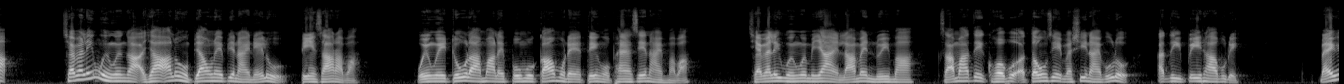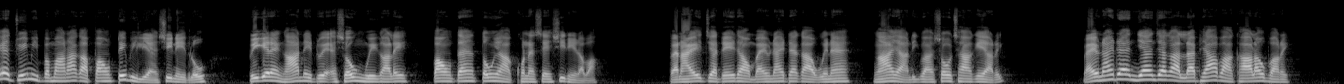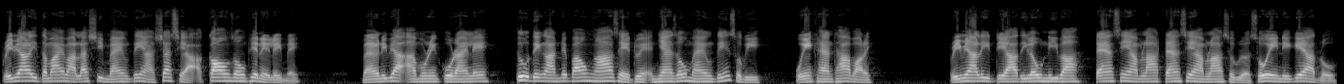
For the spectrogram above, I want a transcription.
ချန်ပီယံလိဝင်ခွင့်ကအရာအလုံးကိုပြောင်းလဲပြနိုင်တယ်လို့တင်စားတာပါ။ဝင်ငွေတိုးလာမှလည်းပုံမကောင်းမတဲ့အသင်းကိုဖန်ဆင်းနိုင်မှာပါ။ချန်ပီယံလိဝင်ခွင့်မရရင်လာမယ့်ຫນွေမှာကစားမသစ်ခေါ်ဖို့အသုံးစရိတ်မရှိနိုင်ဘူးလို့အတိပေးထားဘူးလေ။မန်ယူရဲ့ကျွေးမီပမာဏကပေါင်1ဘီလီယံရှိနေသလိုပြီးခဲ့တဲ့9နှစ်အတွင်းအရှုံးငွေကလည်းပေါင်တန်း380ရှိနေတာပါ။ဗန်နာရေးချက်တဲကြောင့်မန်ယူနိုက်တက်ကဝန်ထမ်း900နီးပါးရှော့ချခဲ့ရတယ်။မန်ယူနိုက်တက်ညံချက်ကလက်ဖျားပါခါလောက်ပါလေ။ပရီးမီးယားလိသမိုင်းမှာလက်ရှိမန်ယူတင်းဟာရှက်စရာအကောင်းဆုံးဖြစ်နေလိမ့်မယ်။ မန်ယူနီးပြအမိုရင်ကိုတိုင်လည်းသူ့အသင်းကနှစ်ပေါင်း90အတွင်းအညံဆုံးမန်ယူတင်းဆိုပြီးဝန်ခံထားပါလေ။ပရီးမီးယားလိတရားဒီလုံးနီးပါးတန်းဆင်းရမလားတန်းဆင်းရမလားဆိုပြီးတော့စိုးရိမ်နေကြရသလို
